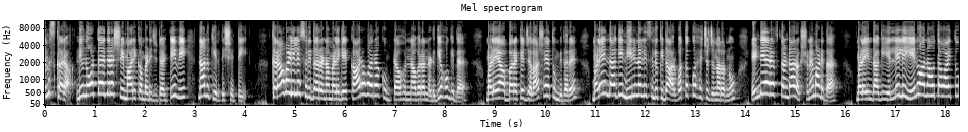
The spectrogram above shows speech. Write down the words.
ನಮಸ್ಕಾರ. ನೀವು ನೋಡ್ತಾ ಇದ್ದೀರಾ ಶ್ರೀ ಮಾರಿಕಂಬ ಡಿಜಿಟಲ್ ಟಿವಿ. ನಾನು ಕೀರ್ತಿ ಶೆಟ್ಟಿ. ಕರಾವಳಿಯಲ್ಲಿ ಸುರಿದ ರಣಮಳೆಗೆ ಕಾರವಾರ, ಕುಮಟಾ, ಹೊನ್ನಾವರ ನಡುಗೆ ಹೋಗಿದೆ. ಮಳೆಯ ಅಬ್ಬರಕ್ಕೆ ಜಲಾಶಯ ತುಂಬಿದರೆ ಮಳೆಯಿಂದಾಗಿ ನೀರಿನಲ್ಲಿ ಸಿಲುಕಿದ ಅರವತ್ತಕ್ಕೂ ಹೆಚ್ಚು ಜನರನ್ನು ಎನ್ಡಿಆರ್ಎಫ್ ತಂಡ ರಕ್ಷಣೆ ಮಾಡಿದೆ. ಮಳೆಯಿಂದಾಗಿ ಎಲ್ಲೆಲ್ಲಿ ಏನು ಅನಾಹುತವಾಯಿತು,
